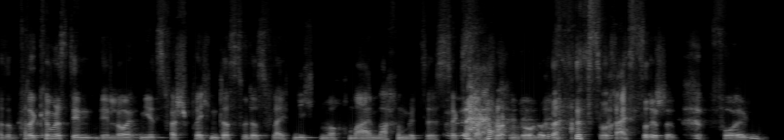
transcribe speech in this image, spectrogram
Also, Patrick, können wir es den, den Leuten jetzt versprechen, dass wir das vielleicht nicht nochmal machen mit Sex, Drugs, Rock'n'Roll oder so reißerische Folgen?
